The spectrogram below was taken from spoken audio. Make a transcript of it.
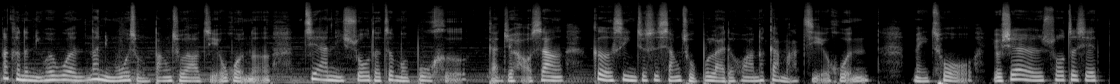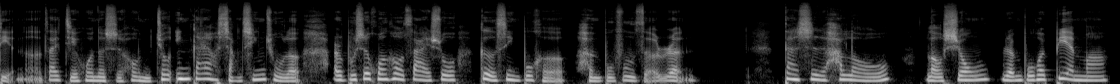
那可能你会问，那你们为什么当初要结婚呢？既然你说的这么不合，感觉好像个性就是相处不来的话，那干嘛结婚？没错，有些人说这些点呢，在结婚的时候你就应该要想清楚了，而不是婚后再说个性不合，很不负责任。但是，Hello，老兄，人不会变吗？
